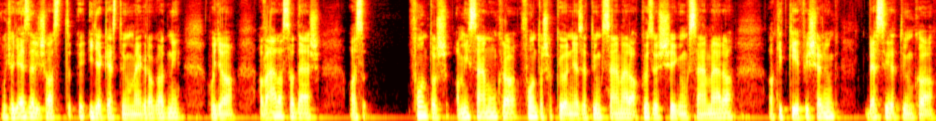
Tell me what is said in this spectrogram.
úgyhogy ezzel is azt igyekeztünk megragadni, hogy a, a válaszadás az fontos a mi számunkra, fontos a környezetünk számára, a közösségünk számára, akit képviselünk. Beszéltünk a,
